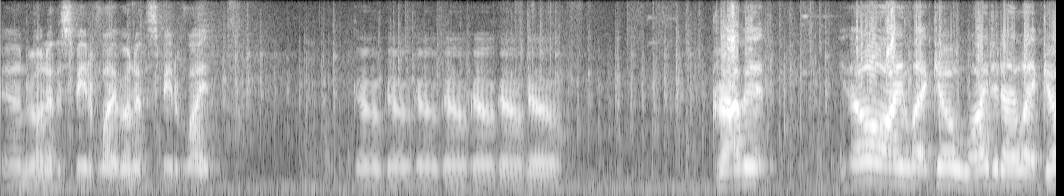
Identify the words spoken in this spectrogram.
And run at the speed of light, run at the speed of light. Go, go, go, go, go, go, go. Grab it! Oh, I let go. Why did I let go?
